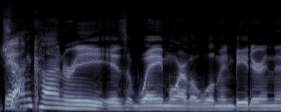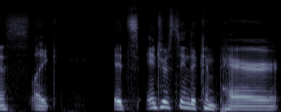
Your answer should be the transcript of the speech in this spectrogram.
Yeah. Sean Connery is way more of a woman beater in this. Like, it's interesting to compare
